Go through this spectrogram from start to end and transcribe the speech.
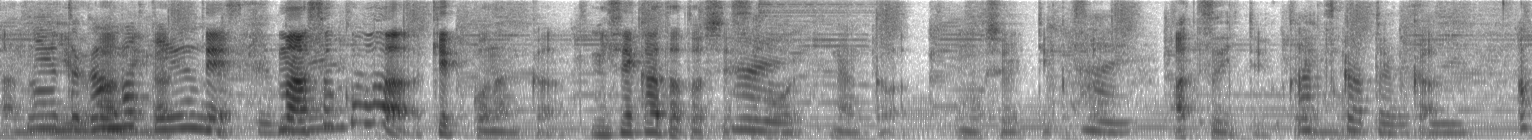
あのね言う場面があ頑張ってまあそこは結構なんか見せ方としてすごはい。いなんか面白いっていうかさ、はい。熱いというか熱かったですね。あ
